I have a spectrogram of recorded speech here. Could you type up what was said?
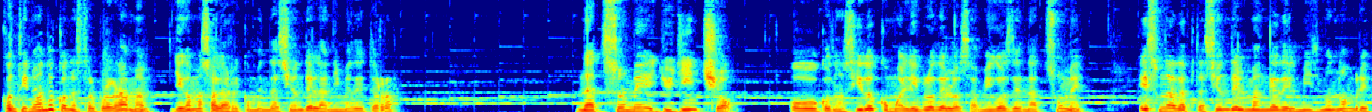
Continuando con nuestro programa, llegamos a la recomendación del anime de terror. Natsume Yujin Show, o conocido como el libro de los amigos de Natsume, es una adaptación del manga del mismo nombre.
